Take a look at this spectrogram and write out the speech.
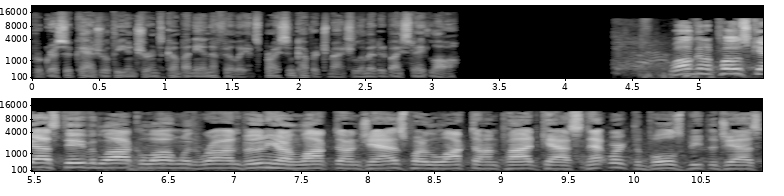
Progressive Casualty Insurance Company and affiliates. Price and coverage match limited by state law. Welcome to Postcast. David Locke along with Ron Boone here on Locked On Jazz, part of the Locked On Podcast Network. The Bulls beat the Jazz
